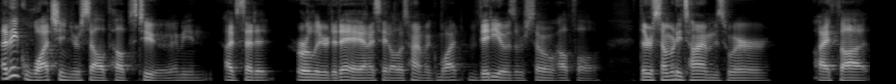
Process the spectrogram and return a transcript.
I think watching yourself helps too. I mean, I've said it earlier today and I say it all the time. Like what videos are so helpful. There's so many times where I thought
